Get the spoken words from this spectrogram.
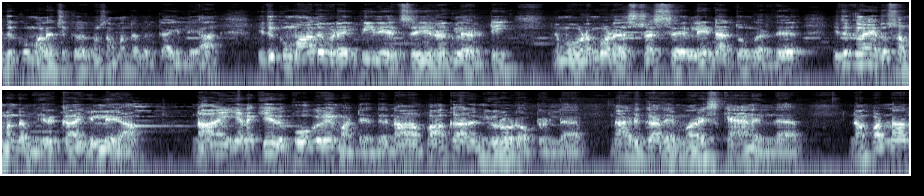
இதுக்கும் மலச்சிக்கலுக்கும் சம்மந்தம் இருக்கா? இல்லையா? இதுக்கும் மாதவிடை பீரியட்ஸ் irregularity நம்ம உடம்போட ஸ்ட்ரெஸ்ஸு லேட்டாக தூங்குறது இதுக்கெல்லாம் எதுவும் சம்மந்தம் இருக்கா? இல்லையா? நான் எனக்கே இது போகவே மாட்டேங்குது. நான் பார்க்காத நியூரோ டாக்டர் இல்லை. நான் எடுக்காத எம்ஆர்ஐ ஸ்கேன் இல்லை. நான் பண்ணாத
